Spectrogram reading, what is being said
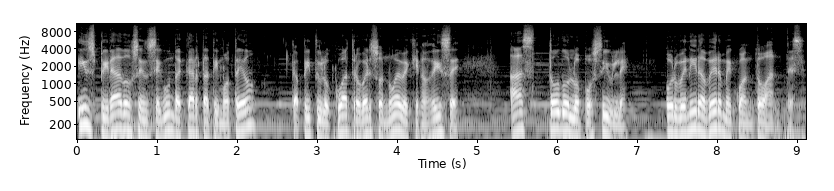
inspirados en segunda carta a Timoteo, capítulo 4, verso 9, que nos dice, haz todo lo posible por venir a verme cuanto antes.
